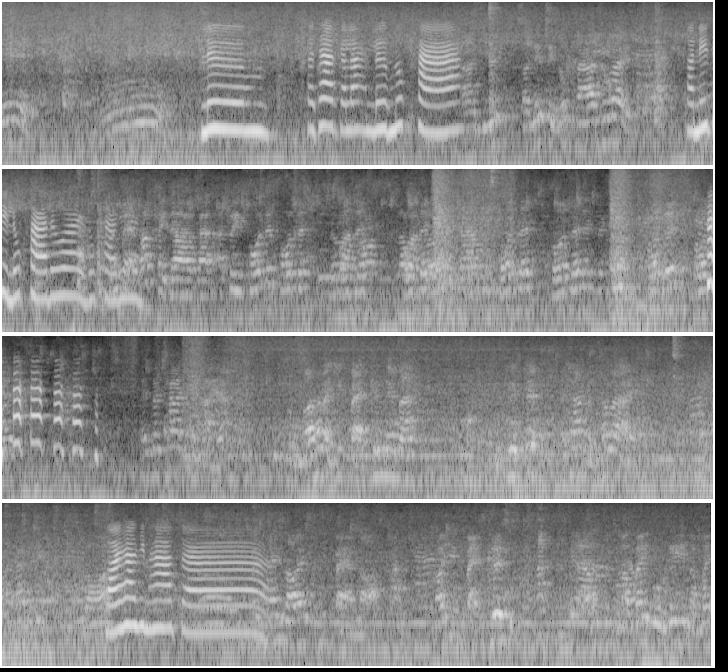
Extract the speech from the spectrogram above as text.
นี่นี่ลืม ประชาติกันละลืมลูกค้าอันนี้ตอนนี้ติดลูกค้าด้วยตอนนี้ติดลูกค้าด้วยลูกค้าแต่ที่ภาพไข่ดาวค่ะเอาไปโพสต์ได้โพสต์เลยระวังเลยโพสต์เลยโพสต์เลยโพสต์เลยโพสต์เลยโพสต์เลยไอ้รสชาติเป็นไงอะสูงร้อยเท่าไหร่ยี่สิบแปดขึ้นได้ไหมรสชาติเป็นเท่าไหร่ร้อยห้าสิบห้าจ้าไม่ร้อยยี่สิบแปดหรอร้อยยี่สิบแปดขึ้นไม่เอาเราไม่บูลลี่เราไม่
